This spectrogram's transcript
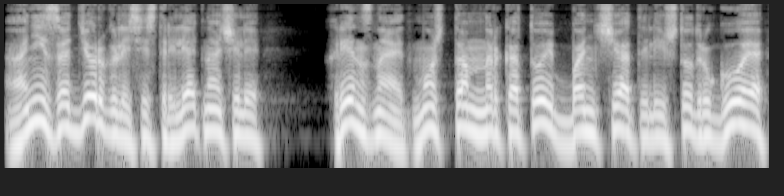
а они задергались и стрелять начали. Хрен знает, может, там наркотой банчат или что другое.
